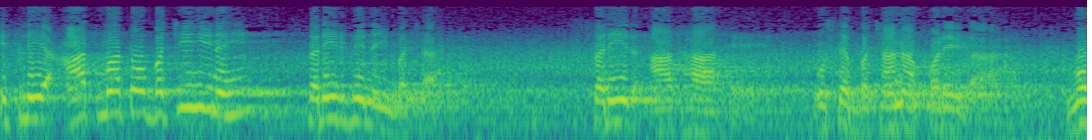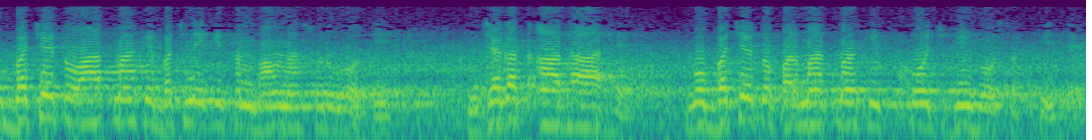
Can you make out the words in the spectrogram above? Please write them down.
इसलिए आत्मा तो बची ही नहीं, शरीर भी नहीं बचा है। शरीर आधार है, उसे बचाना पड़ेगा। वो बचे तो आत्मा के बचने की संभावना शुरू होती है। जगत आधार है, वो बचे तो परमात्मा की खोज भी हो सकती है।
